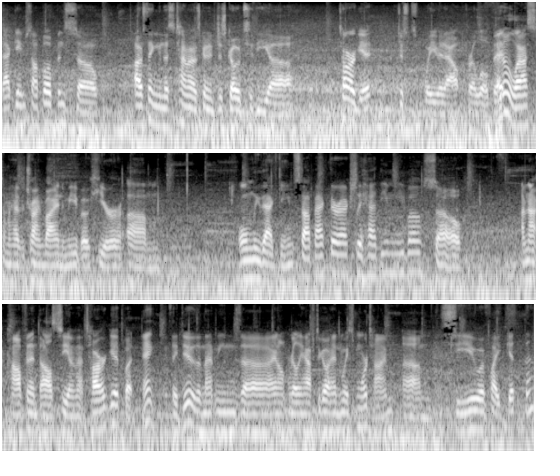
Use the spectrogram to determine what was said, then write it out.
that GameStop opens. So I was thinking this time I was going to just go to the uh, Target, just wait it out for a little bit. I know last time I had to try and buy an Amiibo here, um, only that GameStop back there actually had the Amiibo, so I'm not confident that I'll see them at Target, but hey, if they do, then that means uh, I don't really have to go ahead and waste more time. Um, see you if I get them.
